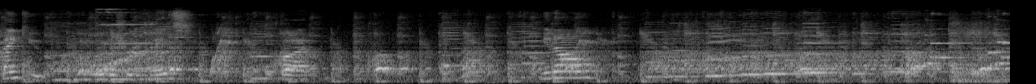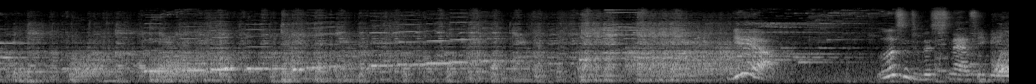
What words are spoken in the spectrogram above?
Thank you, Movie Shrimpers. But, you know, yeah! Listen to this snazzy beat.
